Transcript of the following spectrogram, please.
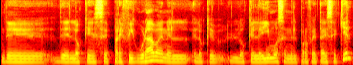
de, de, lo que se prefiguraba en, el, lo, que, lo, que, leímos en el profeta Ezequiel,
